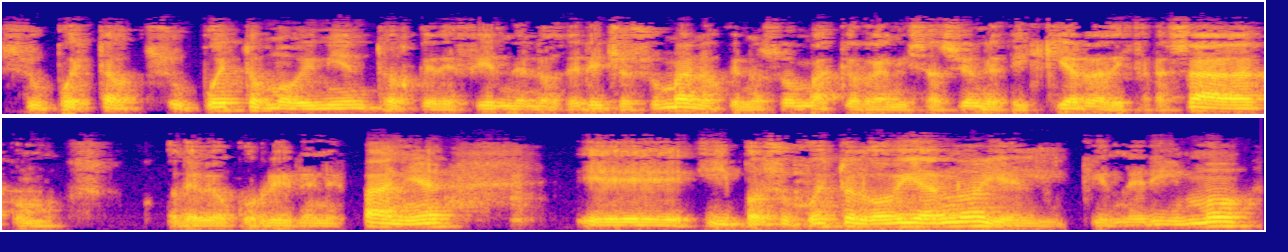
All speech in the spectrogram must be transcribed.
supuestos movimientos que defienden los derechos humanos, que no son más que organizaciones de izquierda disfrazadas, como debe ocurrir en España, eh, y por supuesto el gobierno y el kirchnerismo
